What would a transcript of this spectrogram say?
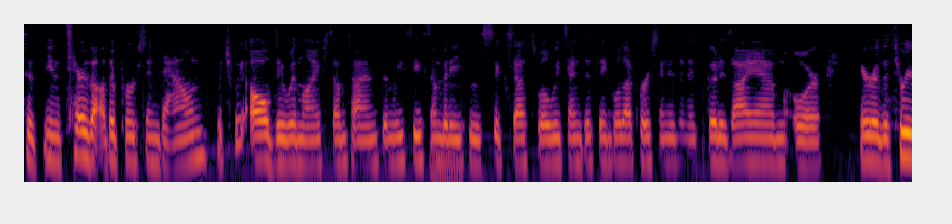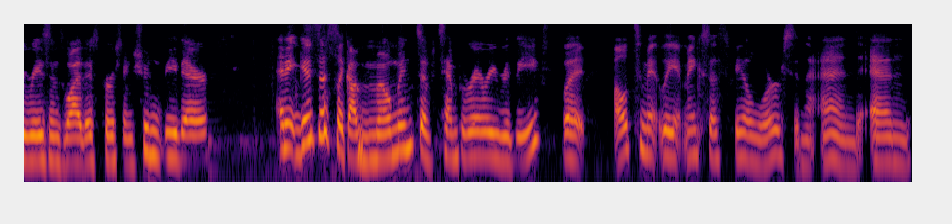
to, you know, tear the other person down, which we all do in life sometimes. And we see somebody mm-hmm. who's successful, we tend to think, well, that person isn't as good as I am, or here are the three reasons why this person shouldn't be there. And it gives us like a moment of temporary relief, but ultimately it makes us feel worse in the end. And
